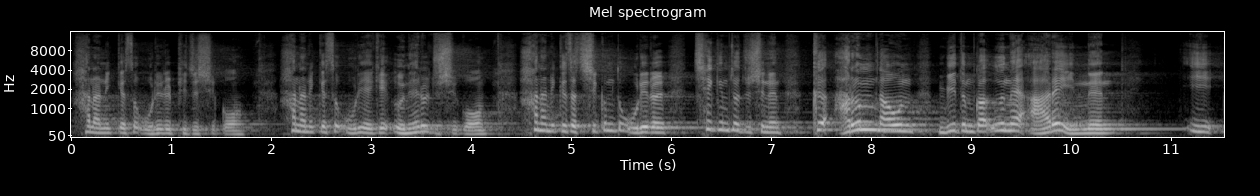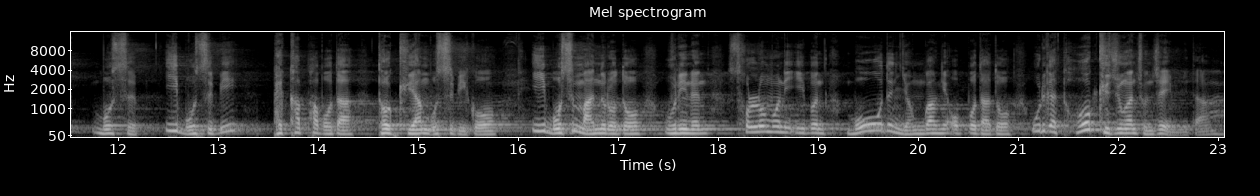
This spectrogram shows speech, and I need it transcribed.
하나님께서 우리를 빚으시고 하나님께서 우리에게 은혜를 주시고 하나님께서 지금도 우리를 책임져 주시는 그 아름다운 믿음과 은혜 아래 있는 이 모습, 이 모습이 백합화보다 더 귀한 모습이고 이 모습만으로도 우리는 솔로몬이 입은 모든 영광의 옷보다도 우리가 더 귀중한 존재입니다.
